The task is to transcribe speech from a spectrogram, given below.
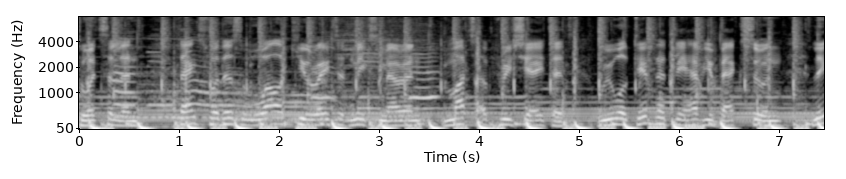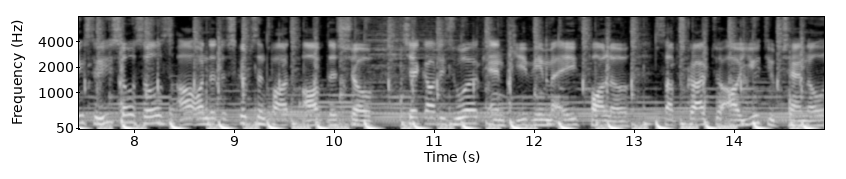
Switzerland. Thanks for this well curated mix, Marin. Much appreciated. We will definitely have you back soon. Links to his socials are on the description part of the show. Check out his work and give him a follow. Subscribe to our YouTube channel,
